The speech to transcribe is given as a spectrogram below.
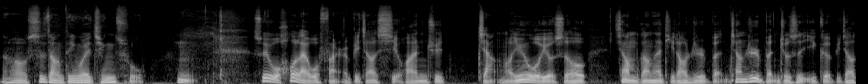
然后市场定位清楚。嗯，所以我后来我反而比较喜欢去讲啊，因为我有时候像我们刚才提到日本，像日本就是一个比较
